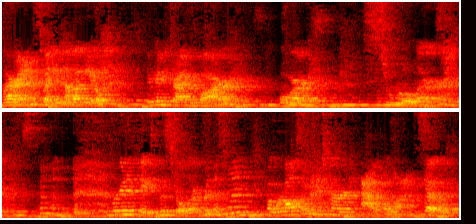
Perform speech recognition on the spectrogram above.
All right, I'm sweaty. How about you? You're gonna grab your bar or stroller. we're gonna face the stroller for this one, but we're also gonna turn. So,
